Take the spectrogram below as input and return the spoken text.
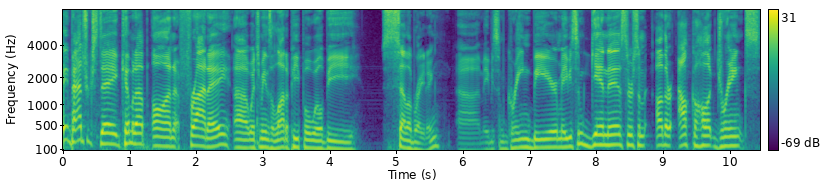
St. Patrick's Day coming up on Friday, uh, which means a lot of people will be celebrating. Uh, maybe some green beer, maybe some Guinness, or some other alcoholic drinks.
